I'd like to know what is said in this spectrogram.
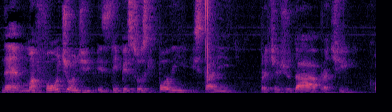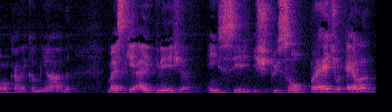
Né? Uma fonte onde existem pessoas que podem estar ali para te ajudar, para te colocar na caminhada, mas que a igreja em si, instituição, prédio, ela,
